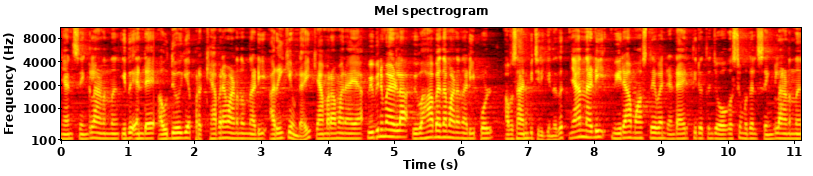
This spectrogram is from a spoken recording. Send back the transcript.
ഞാൻ സിംഗിൾ ആണെന്ന് ഇത് എന്റെ ഔദ്യോഗിക പ്രഖ്യാപനമാണെന്നും നടി അറിയിക്കുകയുണ്ടായി. ക്യാമറാമാനായ വിപിനുമായുള്ള വിവാഹബന്ധമാണ് നടി ഇപ്പോൾ അവസാനിപ്പിച്ചിരിക്കുന്നത്. ഞാൻ നടി മീര വാസുദേവൻ രണ്ടായിരത്തി ഇരുപത്തഞ്ച് ഓഗസ്റ്റ് മുതൽ സിംഗിൾ ആണെന്ന്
